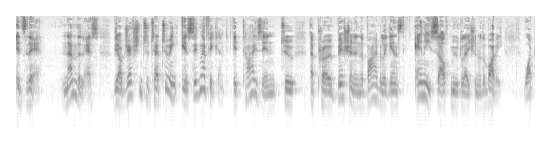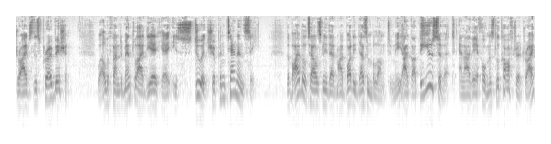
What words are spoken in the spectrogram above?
it's there. Nonetheless, the objection to tattooing is significant. It ties in to a prohibition in the Bible against any self mutilation of the body. What drives this prohibition? Well, the fundamental idea here is stewardship and tenancy. The Bible tells me that my body doesn't belong to me. I got the use of it, and I therefore must look after it, right?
